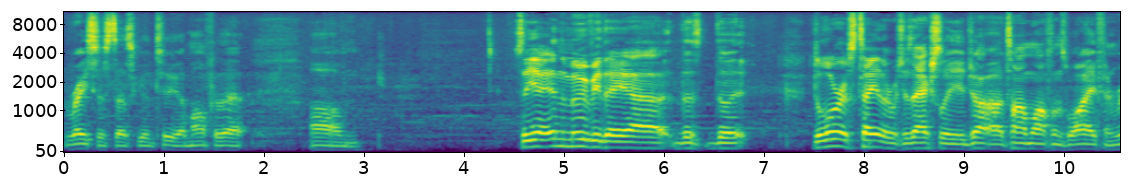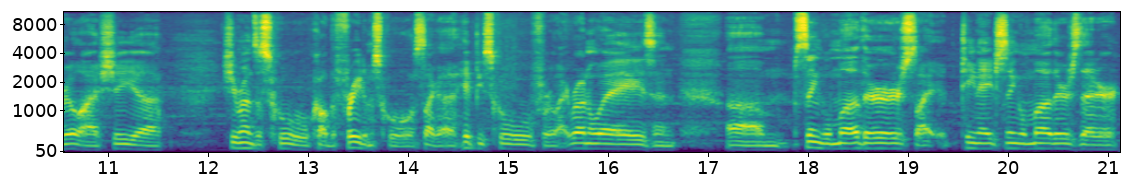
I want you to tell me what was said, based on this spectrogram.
racist, that's good too. I'm all for that. Um, so yeah, in the movie, they uh, the the Dolores Taylor, which is actually Jo- uh, Tom Laughlin's wife in real life, she uh, she runs a school called the Freedom School. It's like a hippie school for like runaways and um, single mothers, like teenage single mothers that are,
